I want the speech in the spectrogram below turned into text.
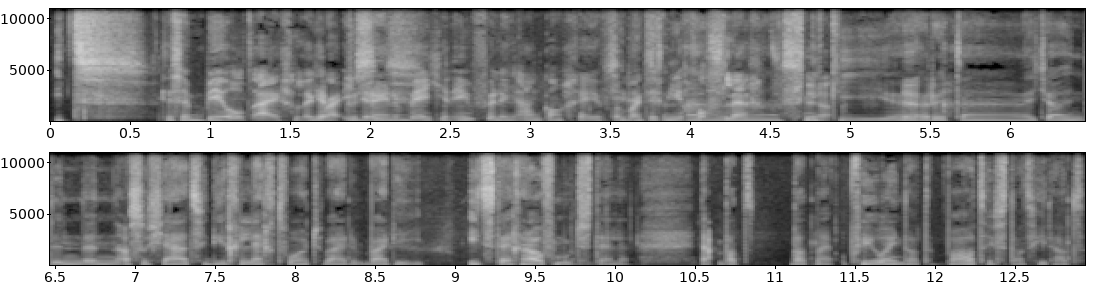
iets. Het is een beeld eigenlijk, waar iedereen een beetje een invulling aan kan geven, maar het is in ieder geval slecht. Ah, sneaky ja. Rutte, weet je wel, een, een, associatie die gelegd wordt waar, waar die iets tegenover moet stellen. Nou, wat wat mij opviel in dat debat is dat hij dat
